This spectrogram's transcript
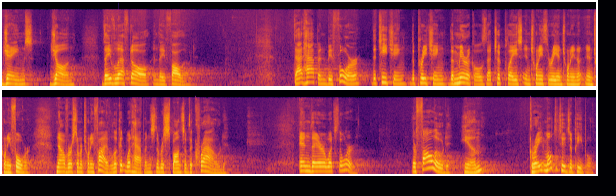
James, John. They've left all and they've followed. That happened before the teaching, the preaching, the miracles that took place in 23 and, 20, and 24. Now, verse number 25. Look at what happens the response of the crowd. And there, what's the word? There followed him great multitudes of people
